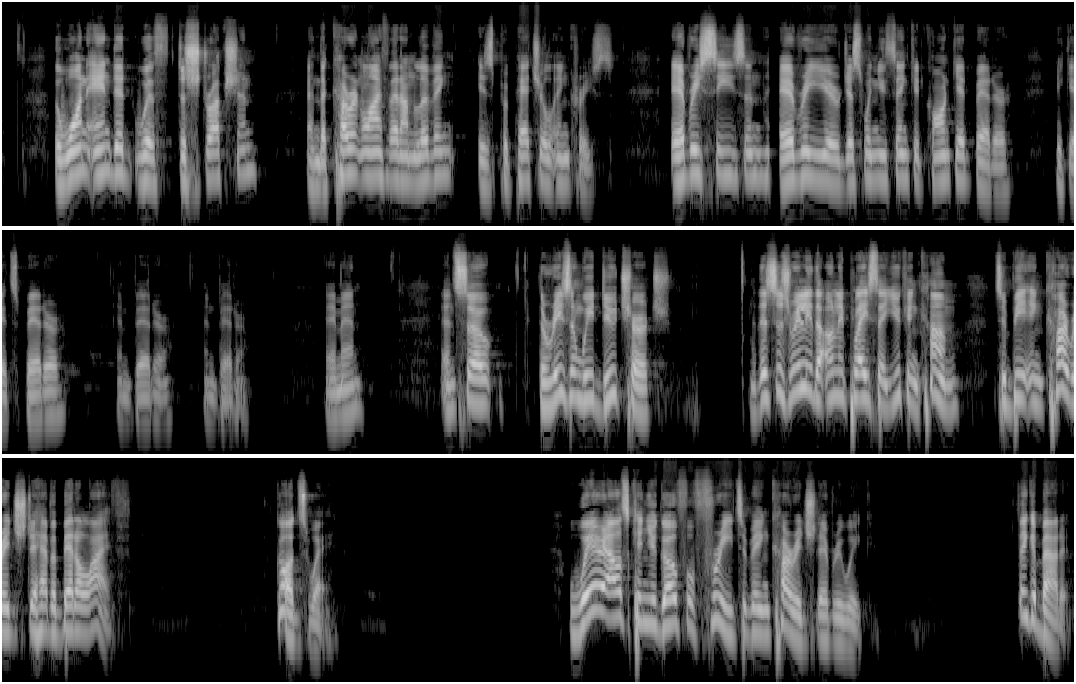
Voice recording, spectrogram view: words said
The one ended with destruction, and the current life that I'm living is perpetual increase. Every season, every year, just when you think it can't get better, it gets better and better and better. Amen? And so, the reason we do church, this is really the only place that you can come to be encouraged to have a better life. God's way. Where else can you go for free to be encouraged every week? Think about it.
